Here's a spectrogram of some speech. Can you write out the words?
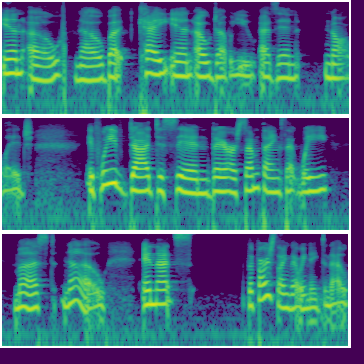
N O, no, but K N O W, as in knowledge. If we've died to sin, there are some things that we must know. And that's the first thing that we need to know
